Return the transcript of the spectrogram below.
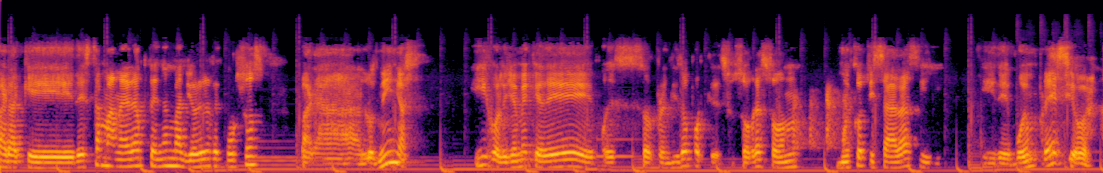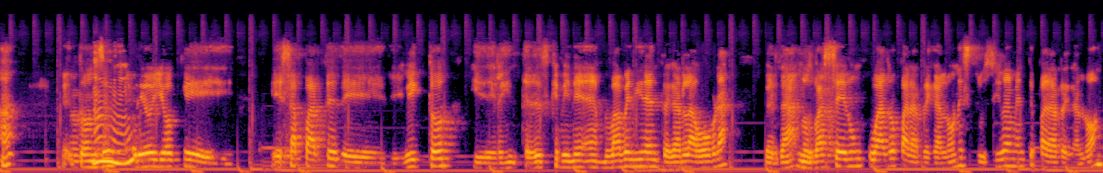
para que de esta manera obtengan mayores recursos para los niños. Híjole, yo me quedé pues sorprendido porque sus obras son muy cotizadas y, de buen precio, Entonces creo yo que esa parte de, de Víctor y del interés que viene, va a venir a entregar la obra, ¿verdad? Nos va a hacer un cuadro para regalón, exclusivamente para regalón.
